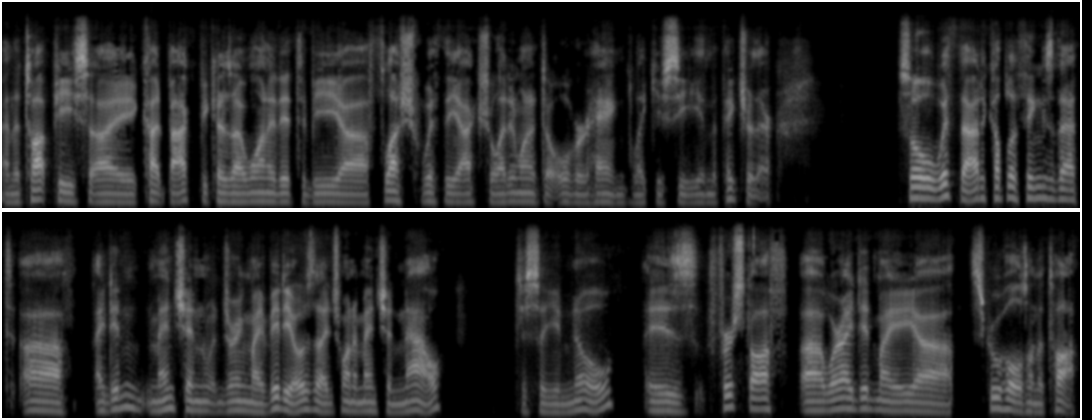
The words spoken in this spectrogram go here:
And the top piece I cut back because I wanted it to be uh, flush with the actual, I didn't want it to overhang like you see in the picture there. So with that, a couple of things that uh, I didn't mention during my videos that I just want to mention now, just so you know, is first off, uh, where I did my uh, screw holes on the top.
